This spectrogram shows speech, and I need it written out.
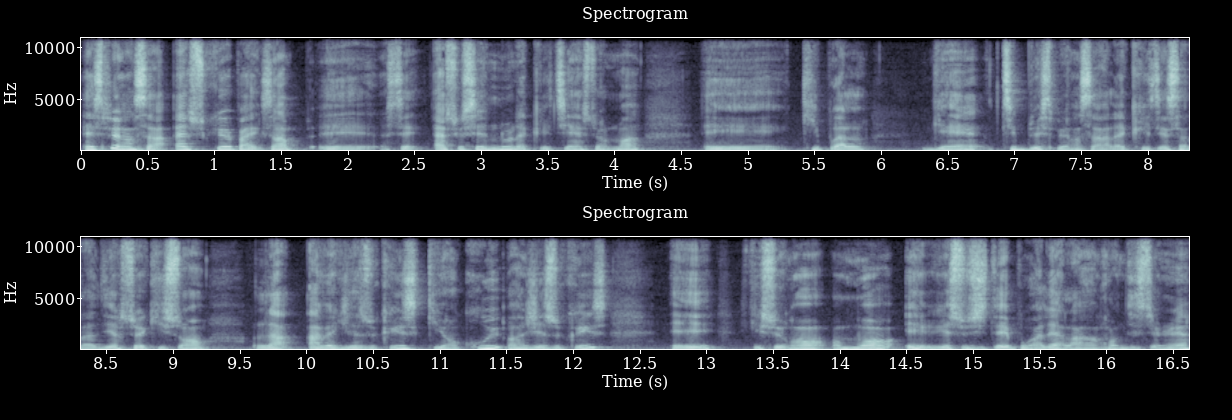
espérance, est-ce que, par exemple, est-ce que c'est nous les chrétiens seulement et qui peuvent gagner type d'espérance Les chrétiens, c'est-à-dire ceux qui sont là avec Jésus-Christ, qui ont cru en Jésus-Christ et qui seront morts et ressuscités pour aller à la rencontre du Seigneur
